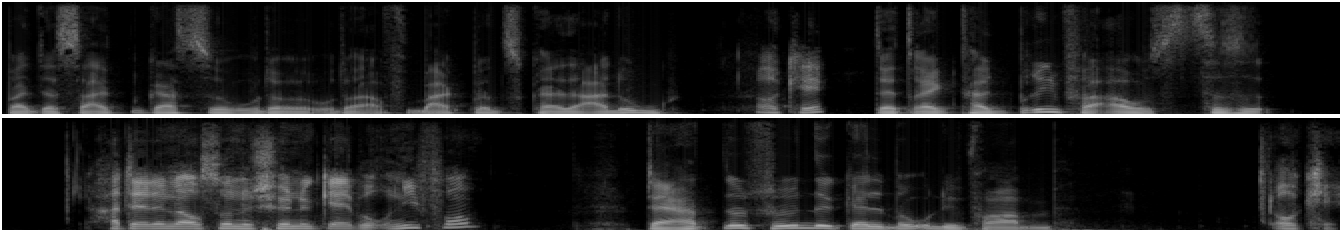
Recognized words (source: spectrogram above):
bei der Seitengasse oder, oder auf dem Marktplatz, keine Ahnung. Okay. Der trägt halt Briefe aus. Hat er denn auch so eine schöne gelbe Uniform? Der hat eine schöne gelbe Uniform. Okay.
